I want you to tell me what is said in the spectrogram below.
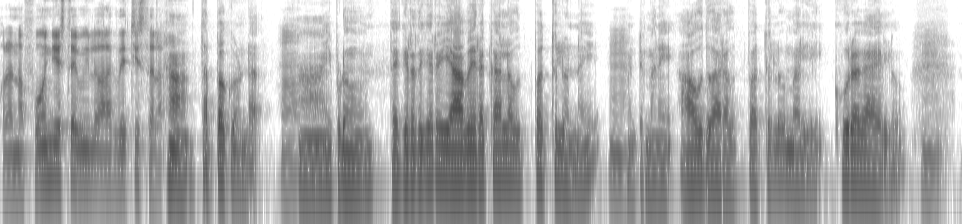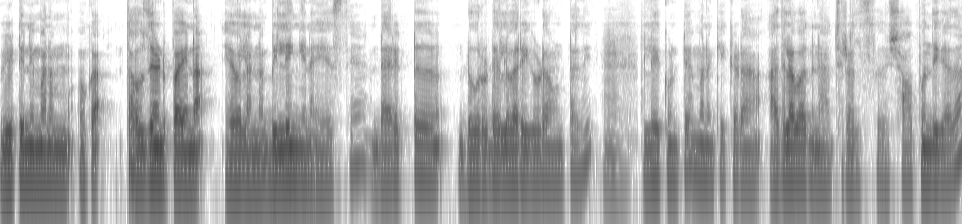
వాళ్ళన్న ఫోన్ చేస్తే వీళ్ళు వాళ్ళకి తెచ్చిస్తారా? తప్పకుండా. ఇప్పుడు దగ్గర దగ్గర యాభై రకాల ఉత్పత్తులు ఉన్నాయి. అంటే మన ఆవు ద్వారా ఉత్పత్తులు మళ్ళీ కూరగాయలు. వీటిని మనం ఒక థౌజండ్ పైన ఎవరన్నా బిల్లింగ్ అయినా చేస్తే డైరెక్ట్ డోర్ డెలివరీ కూడా ఉంటుంది. లేకుంటే మనకి ఇక్కడ ఆదిలాబాద్ న్యాచురల్స్ షాప్ ఉంది కదా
